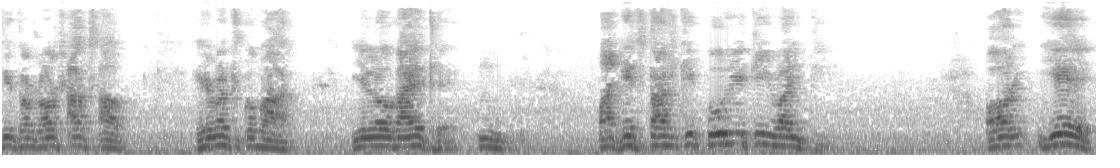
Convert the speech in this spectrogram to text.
तो नौशाद साहब हेमंत कुमार। ये लोग आए थे। हम्म, पाकिस्तान की पूरी टीम आई थी। और ये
